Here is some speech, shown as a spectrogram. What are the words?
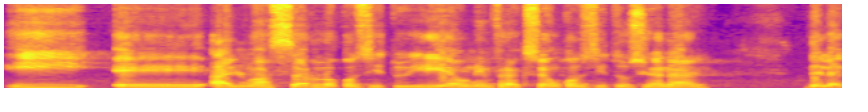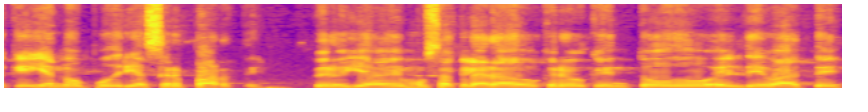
y eh, al no hacerlo constituiría una infracción constitucional de la que ella no podría ser parte. Pero ya hemos aclarado, creo que en todo el debate,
